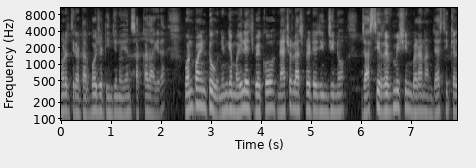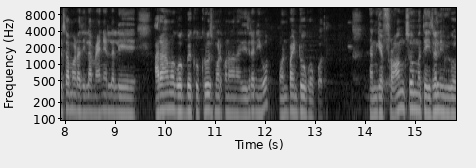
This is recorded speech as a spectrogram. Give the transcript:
ನೋಡಿರ್ತೀರ ಟರ್ಬೋಜೆಟ್ ಇಂಜಿನು ಏನು ಸಕ್ಕದಾಗಿದೆ. ಒನ್ ಪಾಯಿಂಟ್ ಟು ನಿಮಗೆ ಮೈಲೇಜ್ ಬೇಕು. ನ್ಯಾಚುರಲ್ ಆಸ್ಪ್ರೇಟೇಜ್ ಇಂಜಿನು ಜಾಸ್ತಿ ರೆವ್ ಮಿಷಿನ್ ಬೇಡ, ನಾನು ಜಾಸ್ತಿ ಕೆಲಸ ಮಾಡೋದಿಲ್ಲ ಮ್ಯಾನ್ಯಲಲ್ಲಿ ಆರಾಮಾಗಿ ಹೋಗಬೇಕು ಕ್ರೂಸ್ ಮಾಡ್ಕೊಂಡು ಇದ್ರೆ ನೀವು ಒನ್ ಪಾಯಿಂಟ್ ಟೂಗೆ ಹೋಗ್ಬೋದು. ನನಗೆ ಫ್ರಾಂಗ್ಸು ಮತ್ತು ಇದರಲ್ಲಿ ನೀವು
